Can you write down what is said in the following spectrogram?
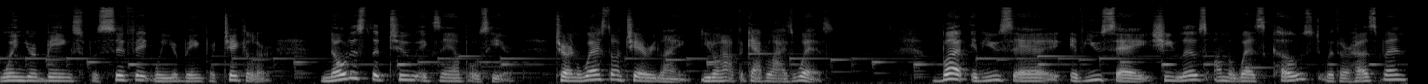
when you're being specific, when you're being particular. Notice the two examples here. Turn west on Cherry Lane. You don't have to capitalize west. But if you say if you say she lives on the west coast with her husband,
